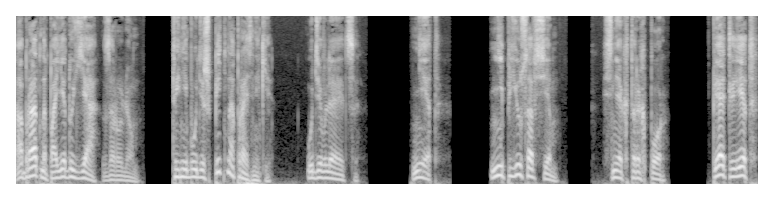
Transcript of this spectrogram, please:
Обратно поеду я за рулем. Ты не будешь пить на празднике? Удивляется. Нет, не пью совсем. С некоторых пор. Пять лет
